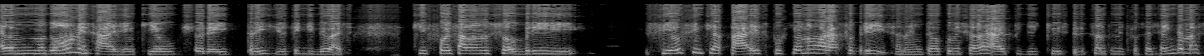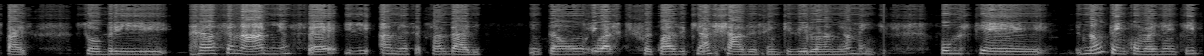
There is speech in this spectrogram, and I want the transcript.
ela me mandou uma mensagem que eu chorei três dias seguidos, eu acho, que foi falando sobre se eu sentia paz, porque eu não orar sobre isso, né? Então eu comecei a orar e pedi que o Espírito Santo me trouxesse ainda mais paz sobre relacionar a minha fé e a minha sexualidade. Então eu acho que foi quase que a chave assim que virou na minha mente, porque não tem como a gente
